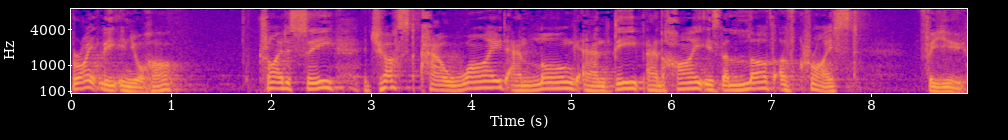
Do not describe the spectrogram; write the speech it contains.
brightly in your heart Try to see just how wide and long and deep and high is the love of Christ for you.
